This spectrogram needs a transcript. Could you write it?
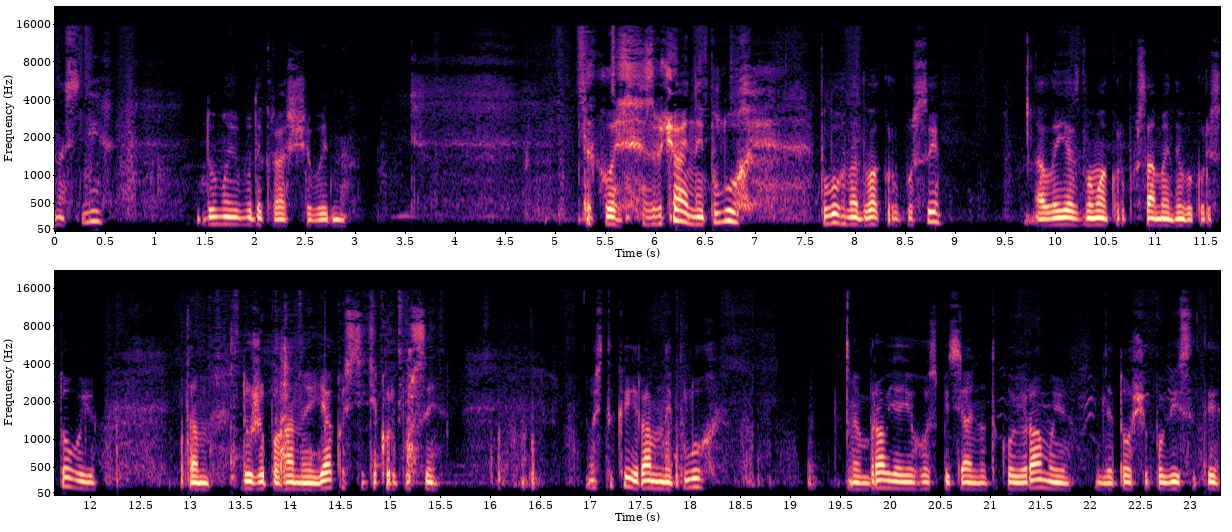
на сніг. Думаю, буде краще видно. Так ось, звичайний плуг. Плуг на два корпуси. Але я з двома корпусами не використовую. Там дуже поганої якості ті корпуси. Ось такий рамний плуг. Брав я його спеціально такою рамою для того, щоб повісити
